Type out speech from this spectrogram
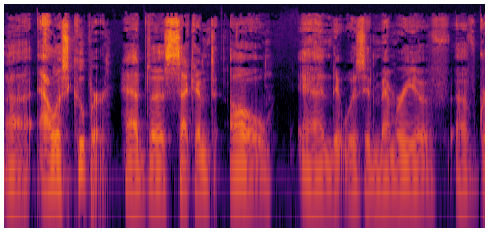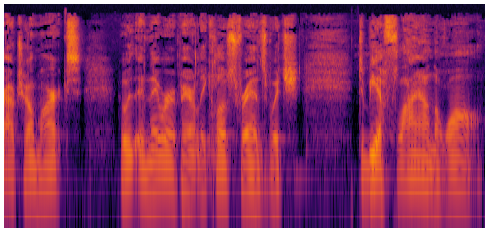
uh, Alice Cooper had the second O, and it was in memory of of Groucho Marx, who and they were apparently close friends. Which to be a fly on the wall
